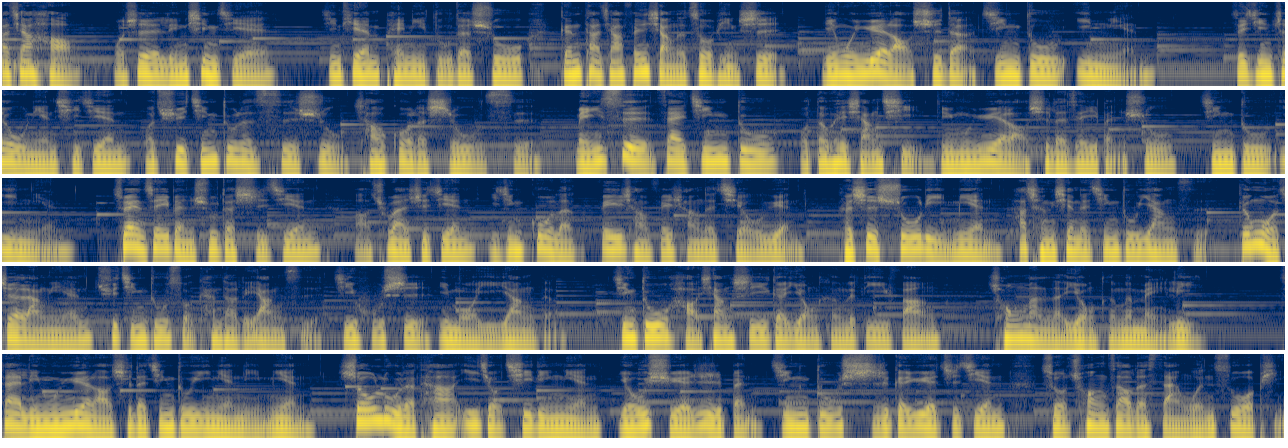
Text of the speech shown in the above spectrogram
大家好，我是林信杰。今天陪你读的书，跟大家分享的作品是林文月老师的《京都一年》。最近这五年期间，我去京都的次数超过了十五次。每一次在京都，我都会想起林文月老师的这一本书《京都一年》。虽然这一本书的时间啊，出版时间已经过了非常非常的久远。可是书里面它呈现的京都样子，跟我这两年去京都所看到的样子几乎是一模一样的。京都好像是一个永恒的地方，充满了永恒的美丽。在林文月老师的《京都一年》里面，收录了他一九七零年游学日本京都十个月之间所创造的散文作品。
